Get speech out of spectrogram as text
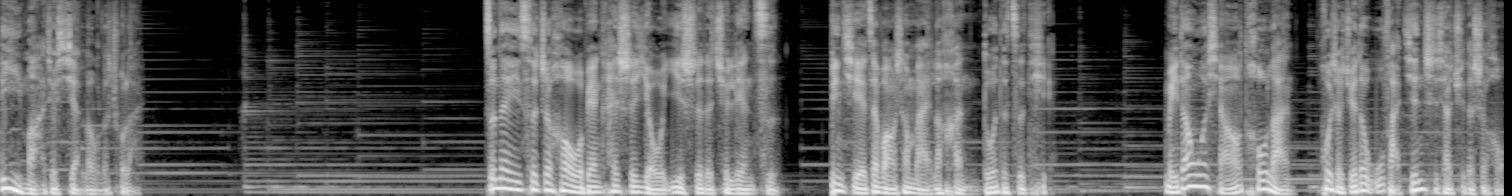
立马就显露了出来。自那一次之后，我便开始有意识的去练字。并且在网上买了很多的字帖。每当我想要偷懒或者觉得无法坚持下去的时候，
